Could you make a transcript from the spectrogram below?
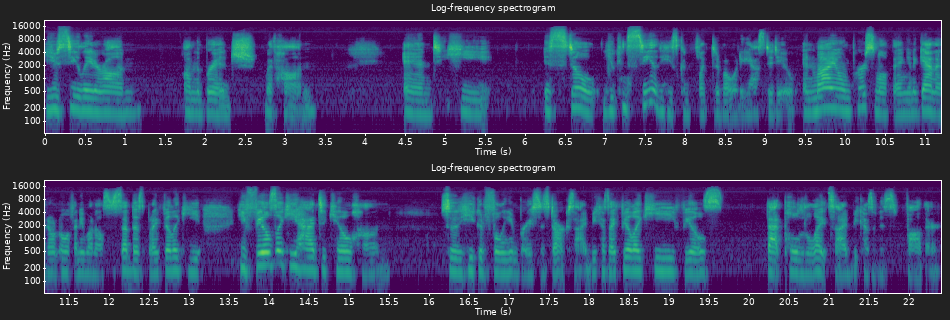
you see later on on the bridge with Han, and he is still, you can see that he's conflicted about what he has to do. And my own personal thing, and again, I don't know if anyone else has said this, but I feel like he, he feels like he had to kill Han so that he could fully embrace his dark side because I feel like he feels that pull to the light side because of his father.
